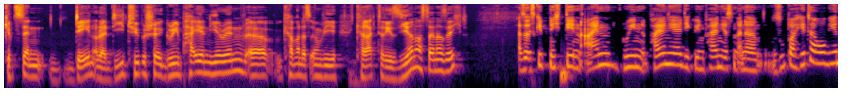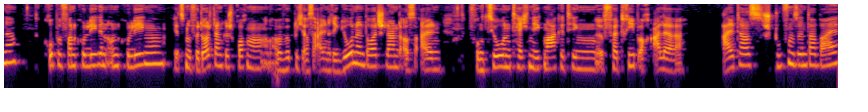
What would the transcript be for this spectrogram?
Gibt's denn den oder die typische Green Pioneerin? Äh, kann man das irgendwie charakterisieren aus deiner Sicht? Also es gibt nicht den einen Green Pioneer. Die Green Pioneers sind eine super heterogene Gruppe von Kolleginnen und Kollegen, jetzt nur für Deutschland gesprochen, aber wirklich aus allen Regionen in Deutschland, aus allen Funktionen, Technik, Marketing, Vertrieb, auch alle Altersstufen sind dabei.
